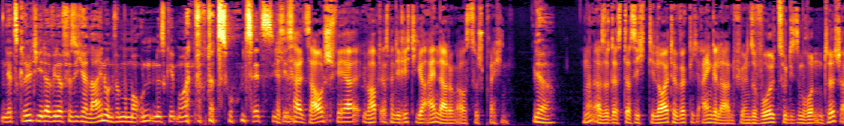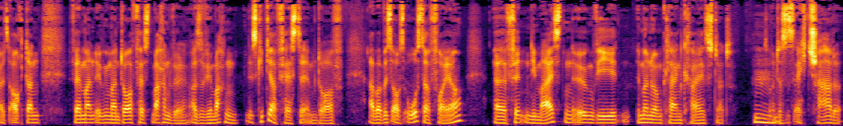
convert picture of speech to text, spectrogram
Und jetzt grillt jeder wieder für sich allein und wenn man mal unten ist, geht man einfach dazu und setzt sich Es ist halt sauschwer, überhaupt erstmal die richtige Einladung auszusprechen. Ja. Ne? Also, dass, dass sich die Leute wirklich eingeladen fühlen, sowohl zu diesem runden Tisch, als auch dann, wenn man irgendwie mal ein Dorffest machen will. Also wir machen, es gibt ja Feste im Dorf, aber bis aufs Osterfeuer äh, finden die meisten irgendwie immer nur im kleinen Kreis statt. So, und das ist echt schade.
